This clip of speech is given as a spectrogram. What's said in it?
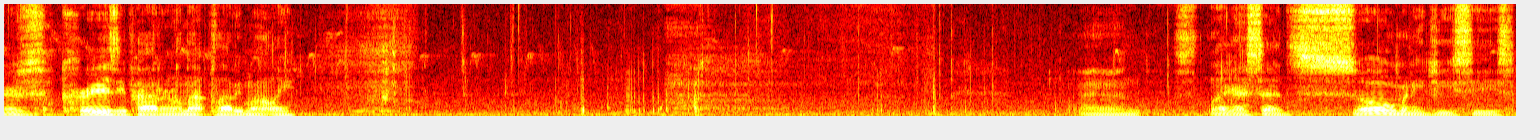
there's crazy pattern on that Platy Motley. And like I said, so many GCs.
